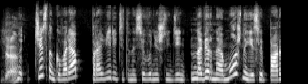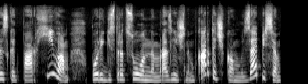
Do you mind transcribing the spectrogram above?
Да? Ну, честно говоря, проверить это на сегодняшний день, ну, наверное, можно, если порыскать по архивам, по регистрационным различным карточкам и записям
